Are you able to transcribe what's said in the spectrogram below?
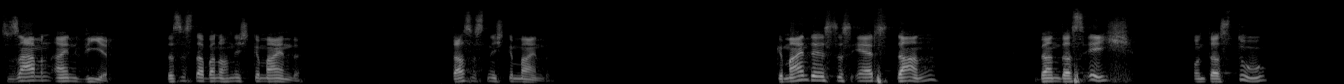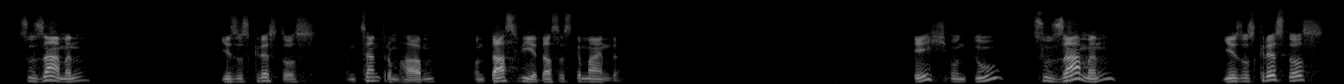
zusammen ein Wir. Das ist aber noch nicht Gemeinde. Das ist nicht Gemeinde. Gemeinde ist es erst dann, wenn das Ich und das Du zusammen Jesus Christus im Zentrum haben und das Wir, das ist Gemeinde. Ich und du zusammen Jesus Christus,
